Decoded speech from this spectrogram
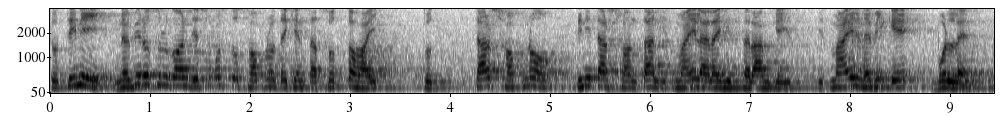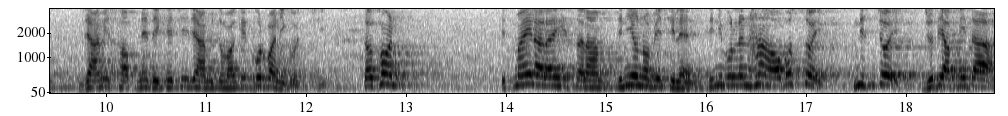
তো তিনি নবী রসুলগণ যে সমস্ত স্বপ্ন দেখেন তা সত্য হয়। তো তার স্বপ্ন, তিনি তার সন্তান ইসমাইল আলাইহিসাল্লামকে ইস- ইসমাইল নবীকে বললেন যে, আমি স্বপ্নে দেখেছি যে, আমি তোমাকে কোরবানি করছি। তখন ইসমাইল আলাইহিসাল্লাম তিনিও নবী ছিলেন, তিনি বললেন হ্যাঁ অবশ্যই, নিশ্চয়, যদি আপনি তা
